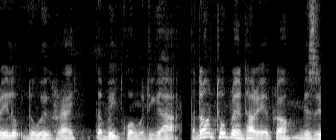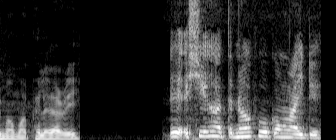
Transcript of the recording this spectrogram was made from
ရီလို့ဒဝေခရိုင်တပိတ်ကော်မတီကတတော်ထုတ်ပြန်ထားတဲ့အကောင်မြစည်းမမှာဖယ်လဲရရီအေးအရှိကတနောဖို့ကောင်းလိုက်တယ်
